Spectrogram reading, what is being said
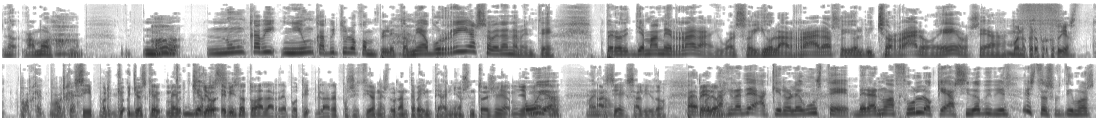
no, vamos, no, nunca vi ni un capítulo completo. Me aburría soberanamente. Pero llámame rara, igual soy yo la rara, soy yo el bicho raro, ¿eh? O sea... Bueno, pero porque tú ya... Porque, porque sí, pues yo, yo es que me- Yo he visto todas las, las reposiciones durante 20 años, entonces yo ya, ya Uy, me- ah, bueno. así he salido. Pues Pero, imagínate a quien no le guste Verano Azul lo que ha sido vivir estos últimos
